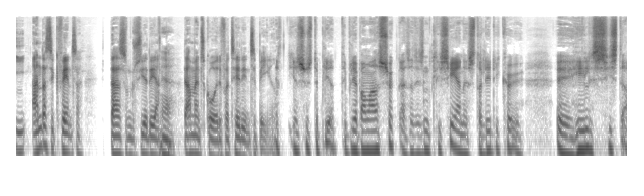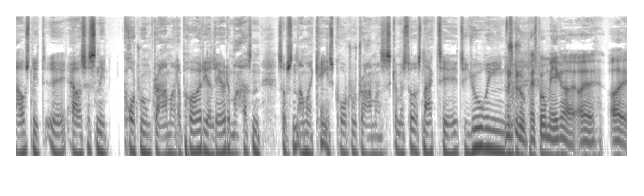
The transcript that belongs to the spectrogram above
i andre sekvenser, der, som du siger der, ja. der har man skåret det for tæt ind til benet. Jeg, jeg synes, det bliver, det bliver bare meget søgt. Altså, det er sådan, klichéerne står lidt i kø. Øh, hele sidste afsnit øh, er også sådan et courtroom drama, der prøver de at lave det meget sådan, som sådan amerikansk courtroom drama, så skal man stå og snakke til, til juryen. Nu skal du passe på med ikke og, og, og,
